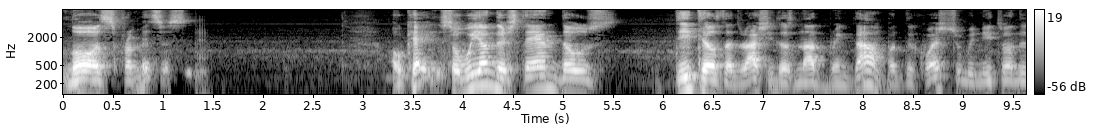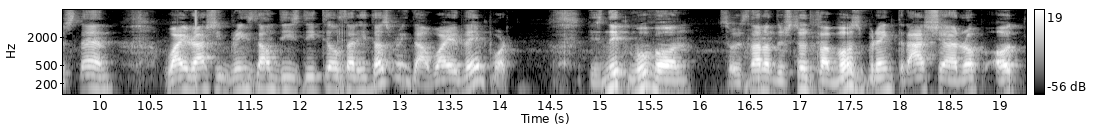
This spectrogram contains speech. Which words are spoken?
laws from mitzvahs. Okay, so we understand those details that Rashi does not bring down, but the question we need to understand why Rashi brings down these details that he does bring down. Why are they important? Is nit move on, so it's not understood. Favos bringt Rashi arop od.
